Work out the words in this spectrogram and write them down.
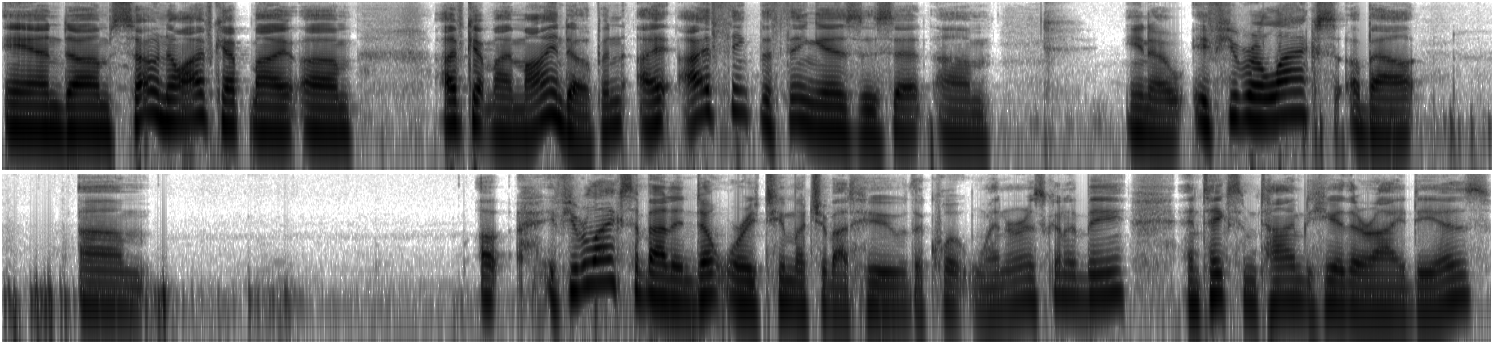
And um, so, no, I've kept my. Um, I've kept my mind open. I, I think the thing is is that um, you know if you relax about um, uh, if you relax about it and don't worry too much about who the quote winner is going to be, and take some time to hear their ideas,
